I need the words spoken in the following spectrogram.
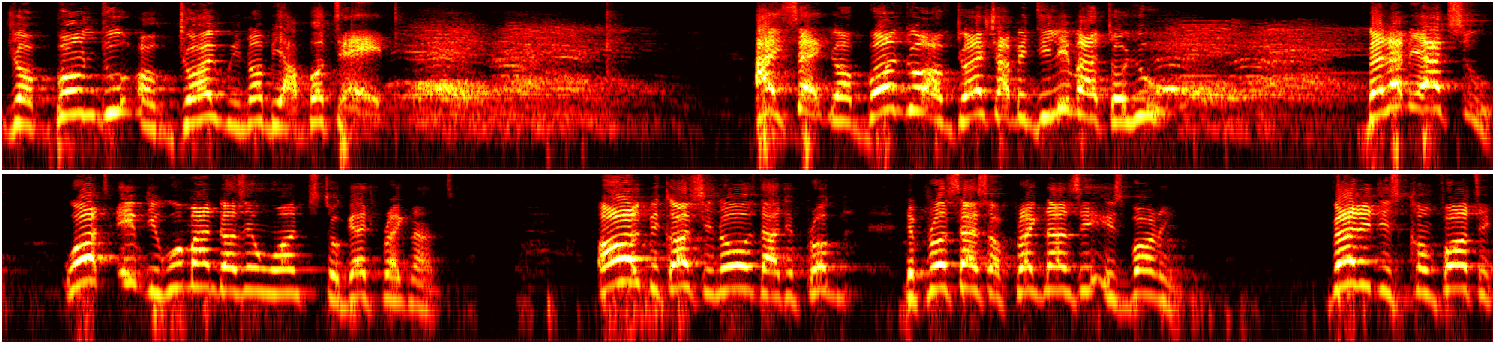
your bundle of joy will not be aborted. I said, Your bundle of joy shall be delivered to you. But let me ask you what if the woman doesn't want to get pregnant? All because she knows that the, prog- the process of pregnancy is boring. Very discomforting.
